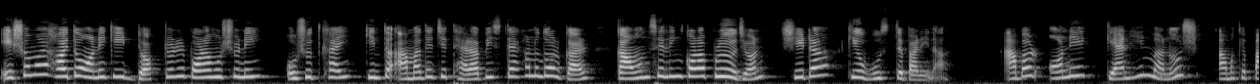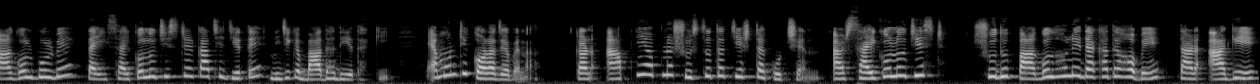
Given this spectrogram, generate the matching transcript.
এ সময় হয়তো অনেকেই ডক্টরের পরামর্শ নেই, ওষুধ খাই, কিন্তু আমাদের যে থেরাপিস্ট দেখানো দরকার, কাউন্সেলিং করা প্রয়োজন, সেটা কেউ বুঝতে পারি না। আবার অনেক জ্ঞানহীন মানুষ আমাকে পাগল বলবে, তাই সাইকোলজিস্টের কাছে যেতে নিজেকে বাধা দিয়ে থাকি। এমনটি করা যাবে না। কারণ আপনি আপনার সুস্থতার চেষ্টা করছেন। আর সাইকোলজিস্ট শুধু পাগল হলে দেখাতে হবে, তার আগে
